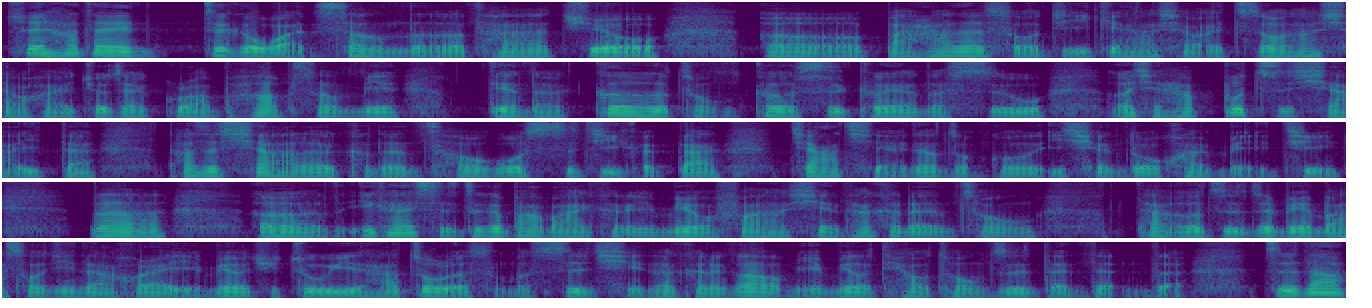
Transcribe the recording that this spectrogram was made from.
所以他在这个晚上呢，他就呃把他的手机给他小孩之后，他小孩就在 Grubhub 上面点了各种各式各样的食物，而且他不止下一单，他是下了可能超过十几个单，加起来那总共一千多块美金。那呃一开始这个爸爸还可能也没有发现，他可能从他儿子这边把手机拿回来，也没有去注意他做了什么事情，那可能刚好也没有跳通知等等的，直到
